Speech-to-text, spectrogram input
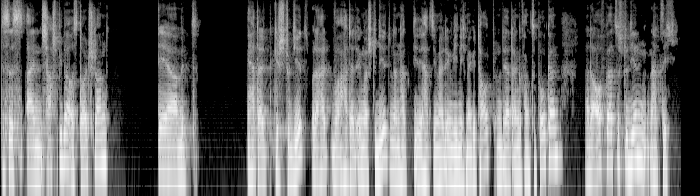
Das ist ein Schachspieler aus Deutschland, der mit, er hat halt gestudiert oder halt, wo- hat halt irgendwas studiert und dann hat hat es ihm halt irgendwie nicht mehr getaugt und er hat angefangen zu pokern, hat er aufgehört zu studieren, hat sich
